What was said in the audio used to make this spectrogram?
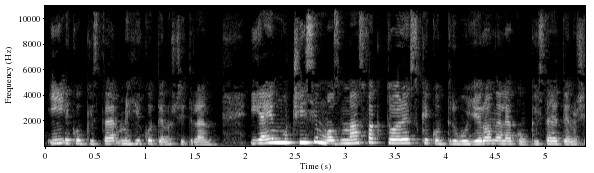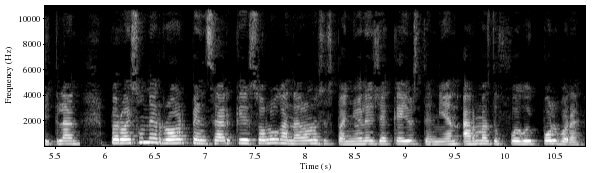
y conquistar México Tenochtitlán. Y hay muchísimos más factores que contribuyeron a la conquista de Tenochtitlán, pero es un error pensar que solo ganaron los españoles ya que ellos tenían armas de fuego y pólvora,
